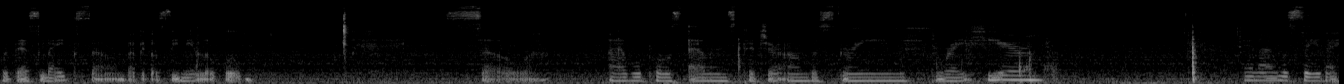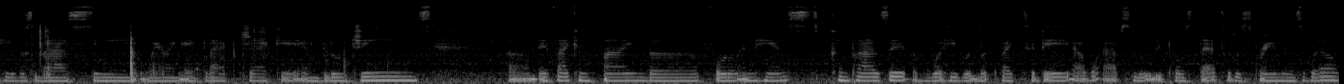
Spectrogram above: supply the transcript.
what that's like so i'm about to go see me a little boo. So uh, i will post allen's picture on the screen right here. And I will say that he was last seen wearing a black jacket and blue jeans um, if I can find the photo enhanced composite of what he would look like today, I will absolutely post that to the screen as well.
